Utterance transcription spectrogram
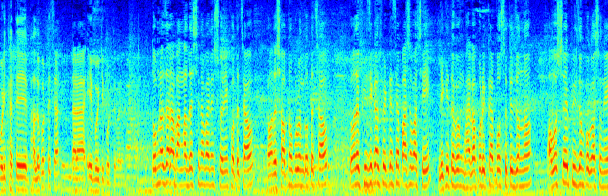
পরীক্ষাতে ভালো করতে চান, তারা এই বইটি পড়তে পারেন। তোমরা যারা বাংলাদেশ সেনাবাহিনীর সৈনিক হতে চাও, তোমাদের স্বপ্ন পূরণ করতে চাও, তোমাদের ফিজিক্যাল ফিটনেসের পাশাপাশি লিখিত এবং ভাইবা পরীক্ষার প্রস্তুতির জন্য অবশ্যই প্রিজম প্রকাশনের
